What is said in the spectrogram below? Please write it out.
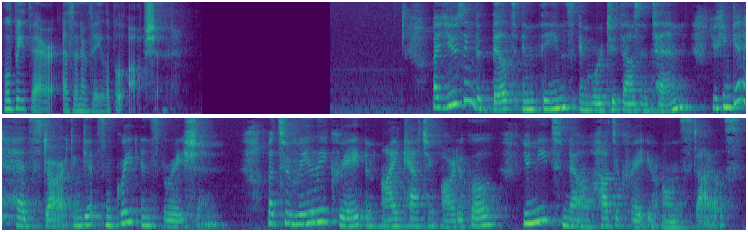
will be there as an available option. By using the built-in themes in Word 2010, you can get a head start and get some great inspiration. But to really create an eye-catching article, you need to know how to create your own styles.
